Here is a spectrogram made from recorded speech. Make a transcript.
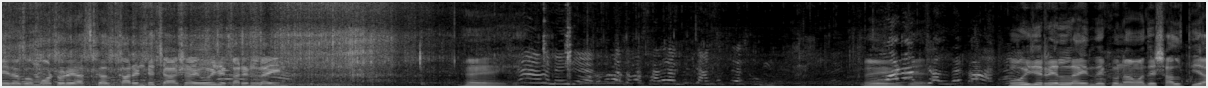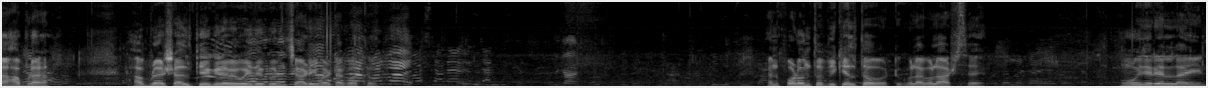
এই দেখো, মোটরে আজকাল কারেন্টে চাষ হয়, ওই যে কারেন্ট লাইন এই যে। এই যে। ওই যে রেল লাইন দেখুন আমাদের সালতিয়া হাবড়া। হাবড়ার সালতিয়া গ্রামে ওই দেখুন চারি ভাটা কত পড়ন্ত বিকেল তো, একটু ঘোলা ঘোলা আসছে। ওই যে রেল লাইন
